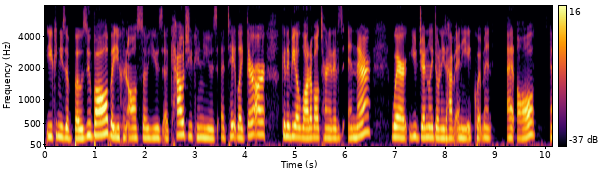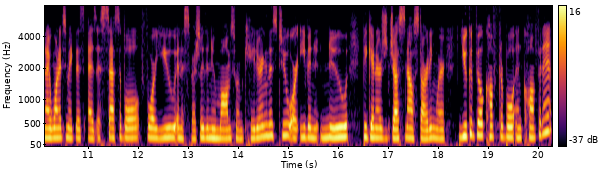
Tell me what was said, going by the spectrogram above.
you can use a Bosu ball, but you can also use a couch. You can use a tape. Like there are going to be a lot of alternatives in there where you generally don't need to have any equipment at all. And I wanted to make this as accessible for you and especially the new moms who I'm catering this to, or even new beginners just now starting, where you can feel comfortable and confident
